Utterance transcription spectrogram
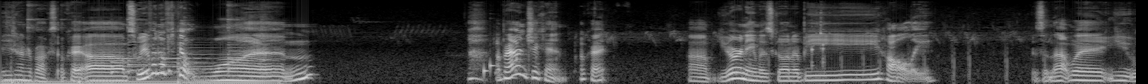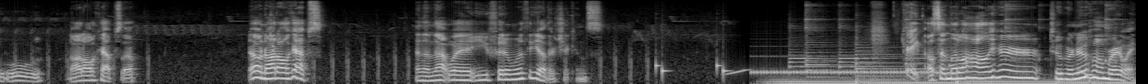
800 bucks. Okay, um, so we have enough to get one. A brown chicken. Okay. Um, your name is going to be Holly. In that way you... Ooh, not all caps, though. No, not all caps. And then that way you fit in with the other chickens. Great, I'll send little Holly her to her new home right away.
